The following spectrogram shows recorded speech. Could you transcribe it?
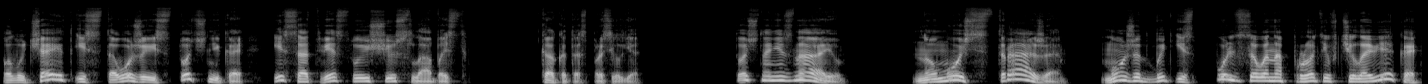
получает из того же источника и соответствующую слабость. «Как это?» — спросил я. «Точно не знаю. Но мощь стража может быть использована против человека,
